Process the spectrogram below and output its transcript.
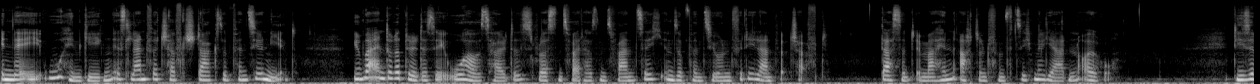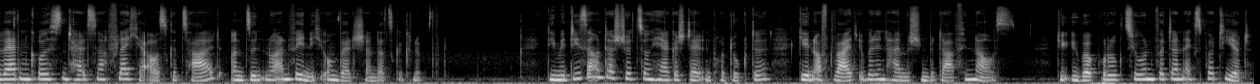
In der EU hingegen ist Landwirtschaft stark subventioniert. Über ein Drittel des EU-Haushaltes flossen 2020 in Subventionen für die Landwirtschaft. Das sind immerhin 58 Milliarden Euro. Diese werden größtenteils nach Fläche ausgezahlt und sind nur an wenig Umweltstandards geknüpft. Die mit dieser Unterstützung hergestellten Produkte gehen oft weit über den heimischen Bedarf hinaus. Die Überproduktion wird dann exportiert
